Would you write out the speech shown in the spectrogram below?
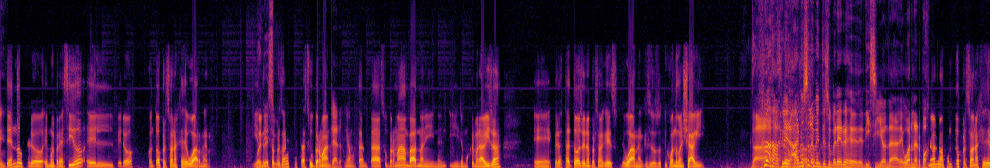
Nintendo, pero es muy parecido, el, pero con todos personajes de Warner. Y entre esos personajes está Superman. Claro. Digamos, está, está Superman, Batman y, y la Mujer Maravilla. eh, pero está todo lleno de personajes de Warner. ¿Qué sé yo? Yo estoy jugando con Shaggy. Claro. Ah, no solamente superhéroes de, de DC, onda, de Warner Post. No, no, son todos personajes de,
